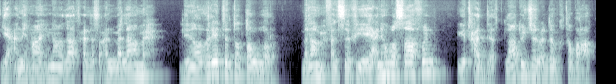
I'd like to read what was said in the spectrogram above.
يعني هاي هنا أتحدث عن ملامح لنظرية التطور ملامح فلسفية. يعني هو صاف يتحدث لا توجد عنده مختبرات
